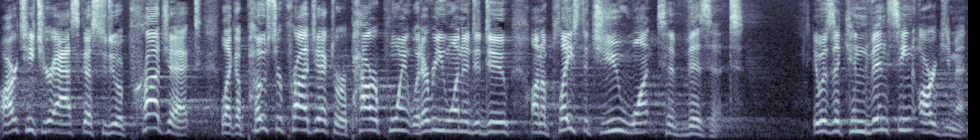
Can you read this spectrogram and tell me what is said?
our teacher asked us to do a project, like a poster project or a PowerPoint, whatever you wanted to do, on a place that you want to visit. It was a convincing argument.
